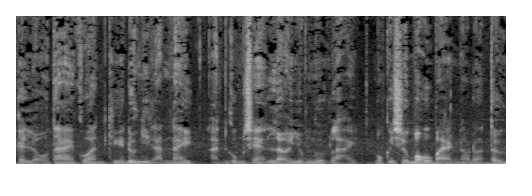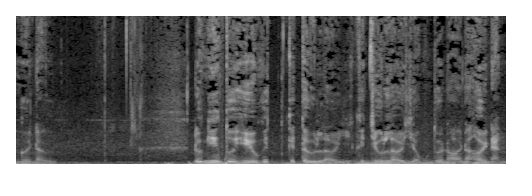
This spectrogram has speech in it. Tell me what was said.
cái lỗ tai của anh kia, đương nhiên anh này, anh cũng sẽ lợi dụng ngược lại một cái sự bầu bạn nào đó từ người nữ. Đương nhiên tôi hiểu cái cái từ lợi, cái chữ lợi dụng tôi nói nó hơi nặng.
